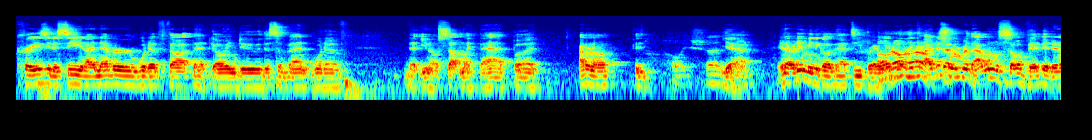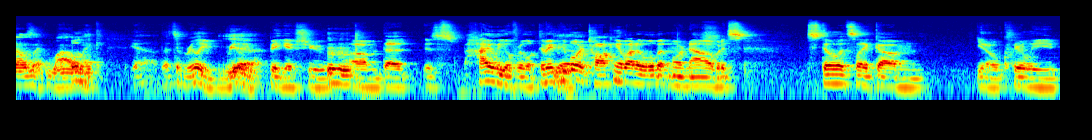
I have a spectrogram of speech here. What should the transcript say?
crazy to see and i never would have thought that going to this event would have that you know something like that but i don't know it, Holy shit. yeah you know i didn't mean to go that deep right Oh, away, no, like, no, no, i just that- remember that one was so vivid and i was like wow Well, like Yeah, that's a really, really Yeah. big issue Mhm. um, that is highly overlooked. I mean, Yeah. people are talking about it a little bit more now, but it's still, it's like, um, you know, clearly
